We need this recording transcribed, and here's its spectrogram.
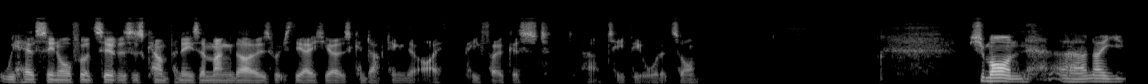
we have seen oilfield services companies among those which the ATO is conducting their IP focused uh, TP audits on. Shimon, uh, no, you,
